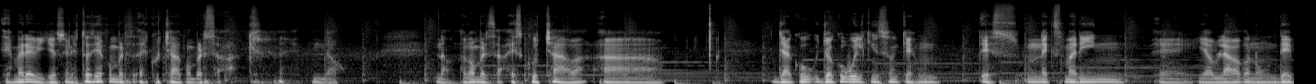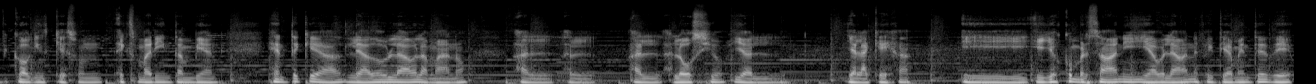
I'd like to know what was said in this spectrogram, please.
Es maravilloso. En estos días escuchaba, conversaba. no, no, no conversaba. Escuchaba a Joko, Wilkinson, que es un, es un ex marín, eh, y hablaba con un David Coggins, que es un ex marín también. Gente que le ha doblado la mano al, al ocio y al, y a la queja. Y, ellos conversaban y, hablaban efectivamente de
